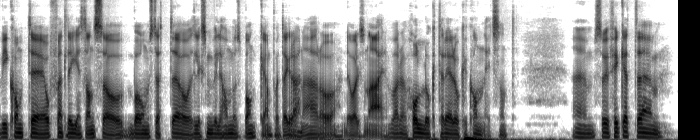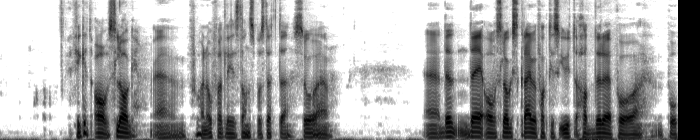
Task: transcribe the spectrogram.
vi kom til offentlige instanser og ba om støtte og liksom ville ha med oss banken på dette greiene her, og det var liksom nei, bare hold dere til det dere kan, ikke sant. Um, så vi fikk et um, fikk et avslag eh, fra en offentlig instans på støtte, så eh, eh det, det jeg faktisk ut og hadde det på, på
